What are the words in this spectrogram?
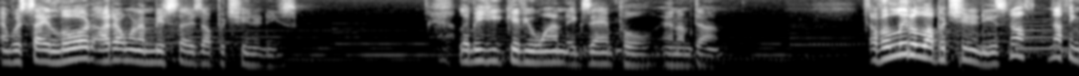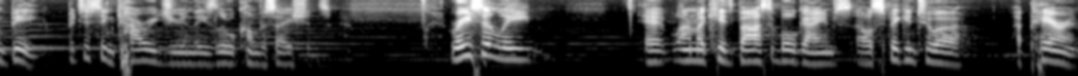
And we say, Lord, I don't want to miss those opportunities. Let me give you one example, and I'm done. Of a little opportunity. It's not nothing big, but just encourage you in these little conversations. Recently, at one of my kids' basketball games, I was speaking to a, a parent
